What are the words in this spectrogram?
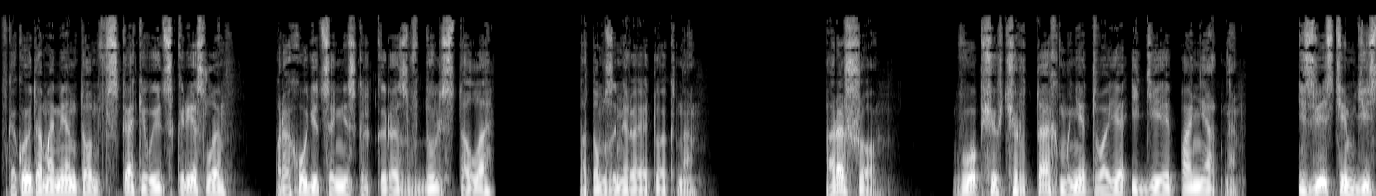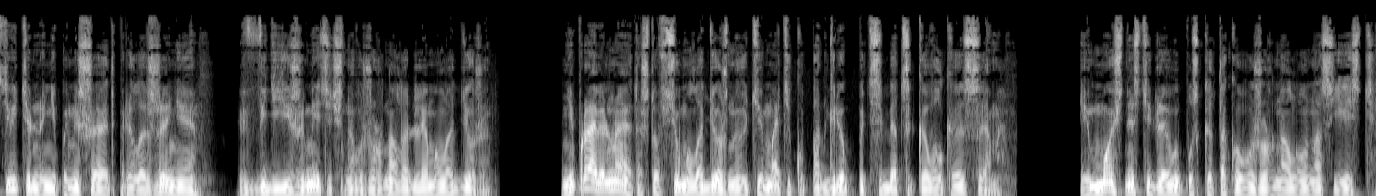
В какой-то момент он вскакивает с кресла, проходится несколько раз вдоль стола, потом замирает у окна. «Хорошо. В общих чертах мне твоя идея понятна. Известиям действительно не помешает приложение в виде ежемесячного журнала для молодежи. Неправильно это, что всю молодежную тематику подгреб под себя ЦК ВЛКСМ. И мощности для выпуска такого журнала у нас есть.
